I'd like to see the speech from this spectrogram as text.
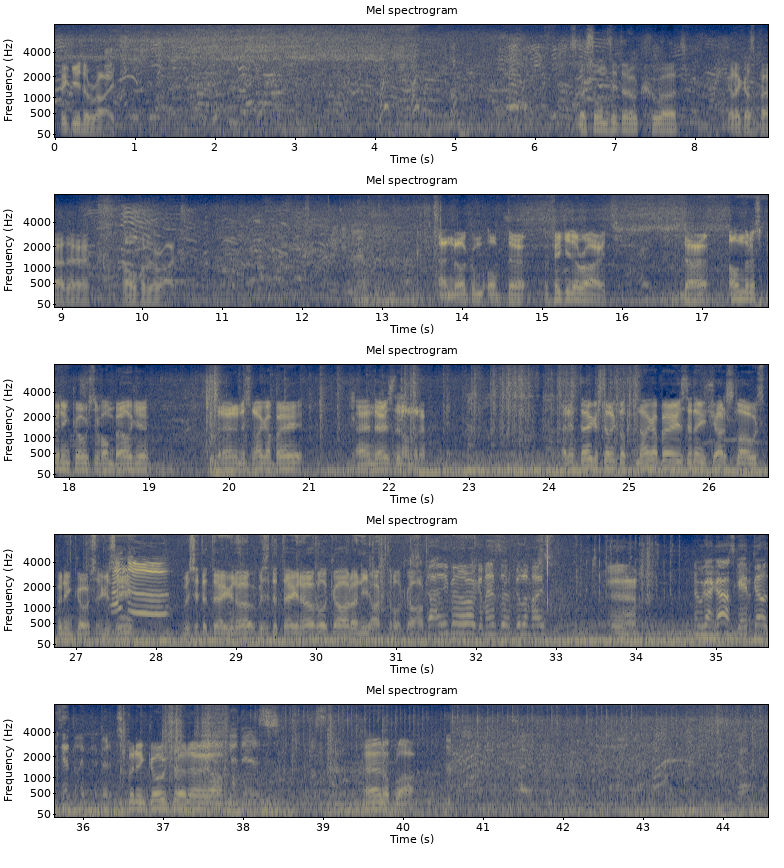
Vicky the Ride. Het station ziet er ook goed uit, gelijk als bij de Halver the Ride. En welkom op de Vicky the Ride, de andere spinning coaster van België. De ene is Naga Bay en deze is de andere. En in tegenstelling tot Naga Bay is dit een Gerstlauer spinning coaster. Je ziet, we zitten, tegenover, we zitten tegenover elkaar en niet achter elkaar. Ja, ik ben er ook, mensen, filmhuis. En we gaan gas geven, ik kan het zetten verder. Spinning coaster en eh, ja, Ja, en hopla.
